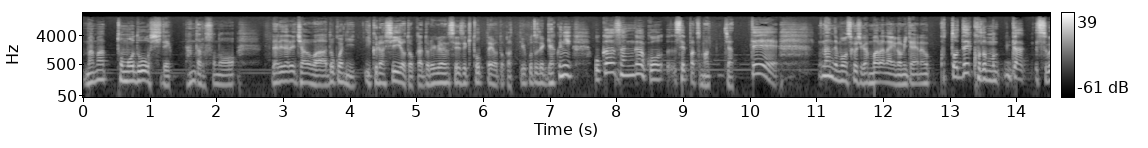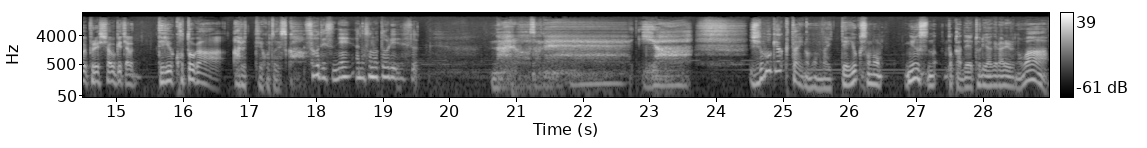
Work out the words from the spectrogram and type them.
ママ友同士でなんだろうその誰々ちゃんはどこに行くらしいよとかどれぐらいの成績取ったよとかっていうことで逆にお母さんがこう切羽詰まっちゃってなんでもう少し頑張らないのみたいなことで子供がすごいプレッシャーを受けちゃうっていうことがあるっていうことですか？そうですね。あのその通りです。なるほどね。いや児童虐待の問題ってよくそのニュースとかで取り上げられるのは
